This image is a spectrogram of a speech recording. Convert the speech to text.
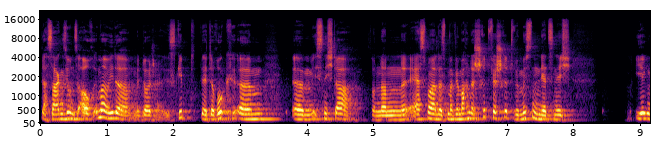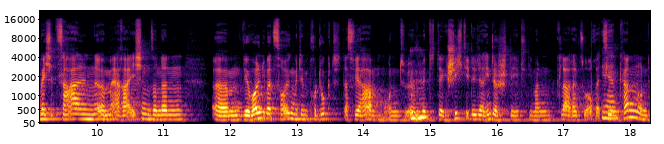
das sagen sie uns auch immer wieder mit Deutschland. Es gibt, der Druck ähm, ähm, ist nicht da, sondern erstmal, dass wir machen das Schritt für Schritt. Wir müssen jetzt nicht irgendwelche Zahlen ähm, erreichen, sondern wir wollen überzeugen mit dem Produkt, das wir haben und äh, mhm. mit der Geschichte, die dahinter steht, die man klar dazu auch erzählen ja. kann und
